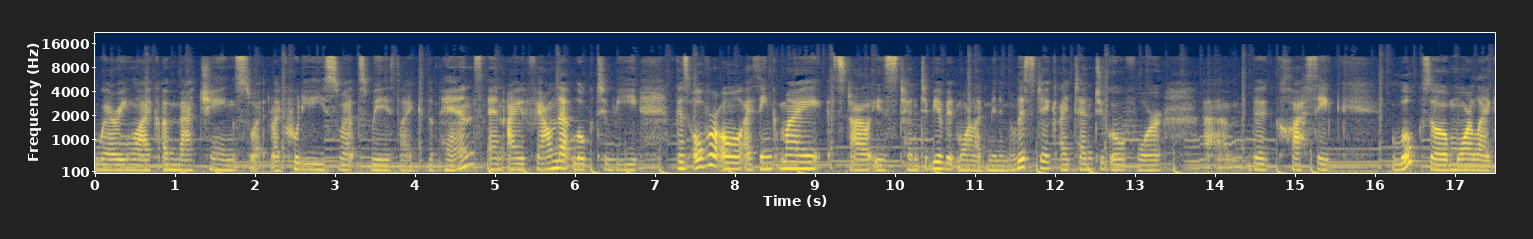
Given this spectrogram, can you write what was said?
wearing like a matching sweat like hoodie sweats with like the pants. And I found that look to be because overall I think my style is tend to be a bit more like minimalistic. I tend to go for um, the classic look. So more like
